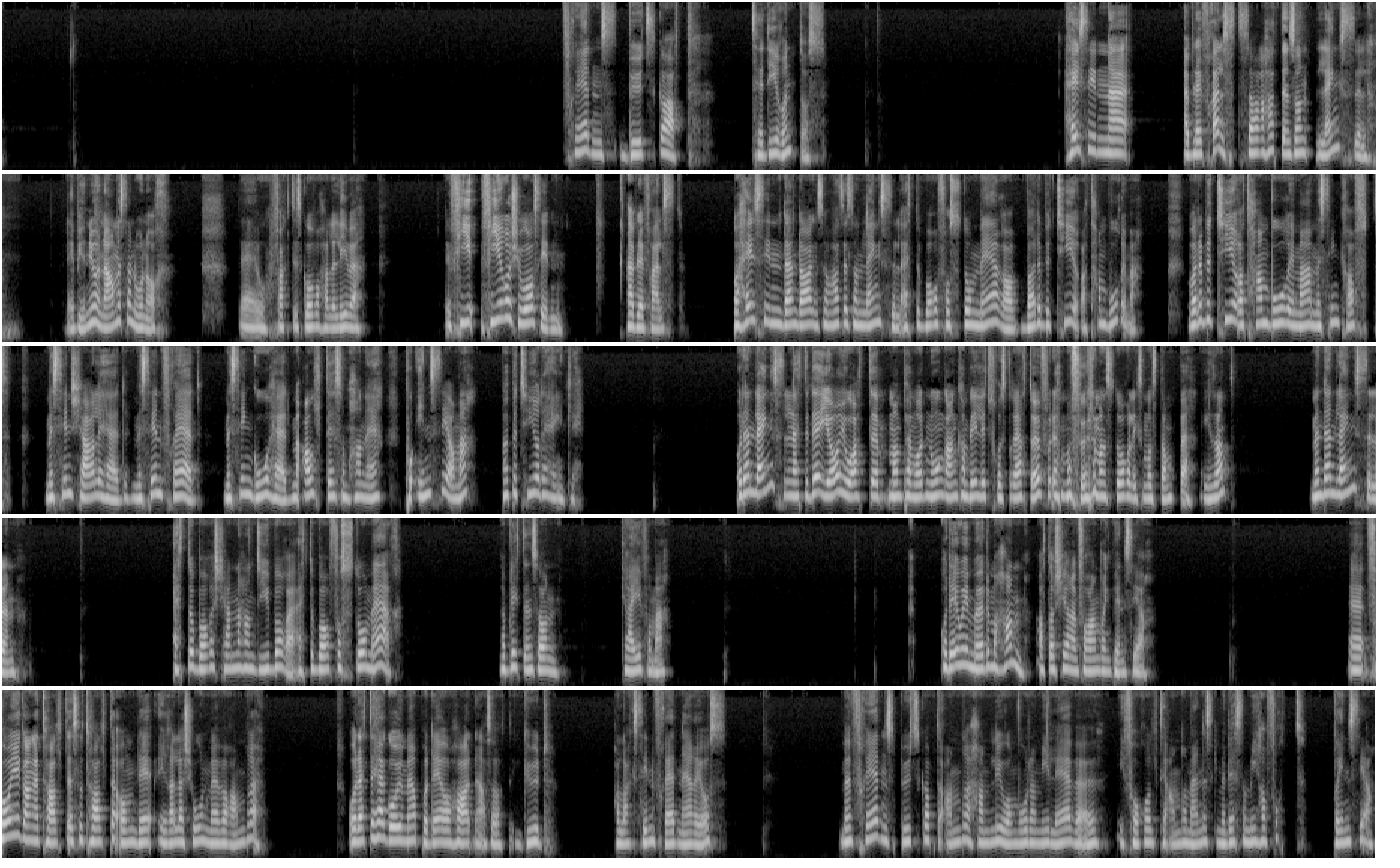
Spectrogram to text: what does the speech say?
Fredens budskap til de rundt oss. Helt siden jeg ble frelst, så har jeg hatt en sånn lengsel det begynner jo å nærme seg noen år. Det er jo faktisk over halve livet. Det er 24 år siden jeg ble frelst. Og helt siden den dagen så har jeg hatt en sånn lengsel etter bare å forstå mer av hva det betyr at han bor i meg. Hva det betyr at han bor i meg med sin kraft, med sin kjærlighet, med sin fred, med sin godhet, med alt det som han er på innsida av meg. Hva betyr det egentlig? Og den lengselen etter det gjør jo at eh, man på en måte noen ganger kan bli litt frustrert òg, fordi man føler man står liksom og stamper. ikke sant? Men den lengselen etter å bare kjenne han dypere, etter å bare forstå mer, det har blitt en sånn greie for meg. Og det er jo i møte med han at det skjer en forandring på innsida. Eh, forrige gang jeg talte, så talte jeg om det i relasjon med hverandre. Og dette her går jo mer på det å ha Altså at Gud har lagt sin fred ned i oss. Men fredens budskap til andre handler jo om hvordan vi lever òg i forhold til andre mennesker med det som vi har fått på innsida.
